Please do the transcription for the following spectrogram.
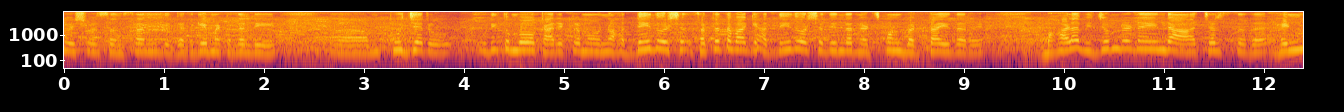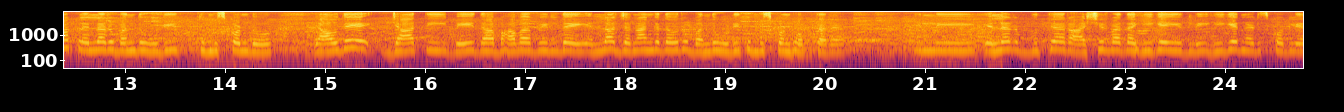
ಬಸವೇಶ್ವರ ಸಂಸ್ಥಾನದ ಗದ್ದಿಗೆ ಮಠದಲ್ಲಿ ಪೂಜ್ಯರು ಉಡಿ ತುಂಬುವ ಕಾರ್ಯಕ್ರಮವನ್ನು ಹದಿನೈದು ವರ್ಷ, ಸತತವಾಗಿ ಹದಿನೈದು ವರ್ಷದಿಂದ ನಡೆಸ್ಕೊಂಡು ಬರ್ತಾ ಇದ್ದಾರೆ. ಬಹಳ ವಿಜೃಂಭಣೆಯಿಂದ ಆಚರಿಸ್ತದೆ. ಹೆಣ್ಮಕ್ಳೆಲ್ಲರೂ ಬಂದು ಉಡಿ ತುಂಬಿಸ್ಕೊಂಡು ಯಾವುದೇ ಜಾತಿ, ಭೇದ ಭಾವವಿಲ್ಲದೆ ಎಲ್ಲ ಜನಾಂಗದವರು ಬಂದು ಉಡಿ ತುಂಬಿಸ್ಕೊಂಡು ಹೋಗ್ತಾರೆ. ಇಲ್ಲಿ ಎಲ್ಲರ ಮುತ್ತೆಯವರ ಆಶೀರ್ವಾದ ಹೀಗೆ ಇರಲಿ, ಹೀಗೆ ನಡೆಸ್ಕೊಡ್ಲಿ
